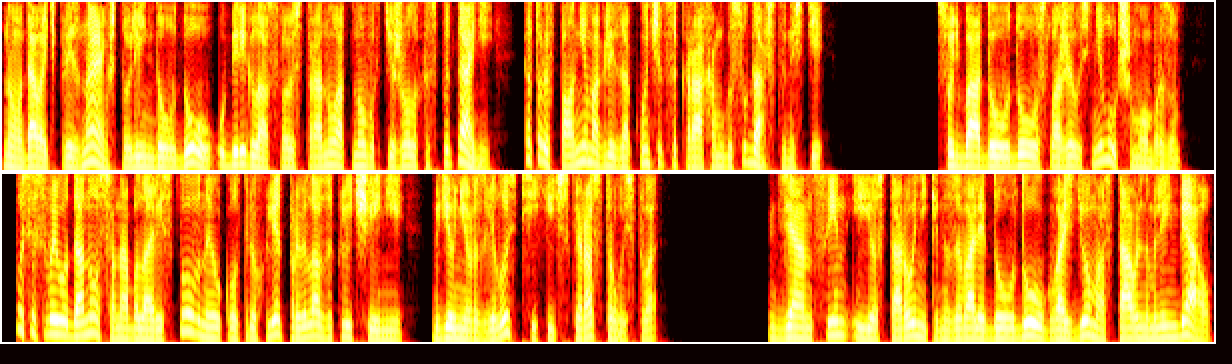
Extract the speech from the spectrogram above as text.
Но давайте признаем, что Линь Доу-Доу уберегла свою страну от новых тяжелых испытаний, которые вполне могли закончиться крахом государственности. Судьба Доу-Доу сложилась не лучшим образом. После своего доноса она была арестована и около трех лет провела в заключении, где у нее развелось психическое расстройство. Дзян Цин и ее сторонники называли Доу-Доу гвоздем, оставленным Линьбяо,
